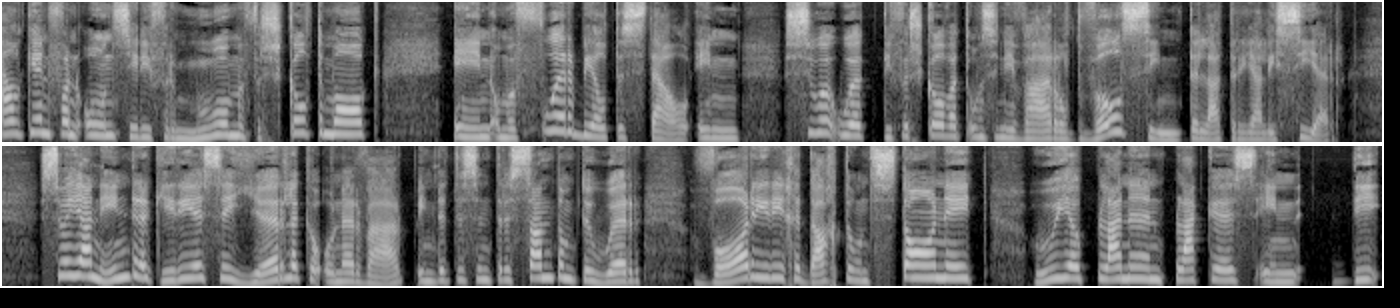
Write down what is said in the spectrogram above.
Elkeen van ons het die vermoë om 'n verskil te maak en om 'n voorbeeld te stel en so ook die verskil wat ons in die wêreld wil sien te laat realiseer. So Jan Hendrik, hierdie is 'n heerlike onderwerp en dit is interessant om te hoor waar hierdie gedagte ontstaan het, hoe jou planne in plek is en die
